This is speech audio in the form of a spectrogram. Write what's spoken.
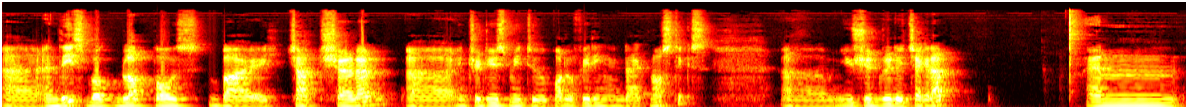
Uh, and this blog post by Chad Scherrer uh, introduced me to model fitting and diagnostics. Um, you should really check it out. And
